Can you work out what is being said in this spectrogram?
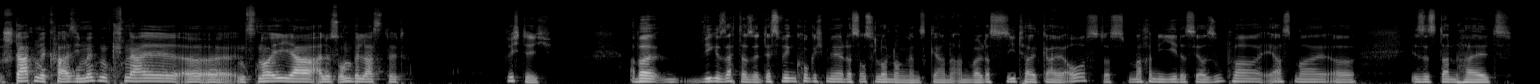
starten wir quasi mit einem Knall äh, ins neue Jahr, alles unbelastet. Richtig. Aber wie gesagt, also deswegen gucke ich mir das aus London ganz gerne an, weil das sieht halt geil aus. Das machen die jedes Jahr super. Erstmal äh, ist es dann halt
